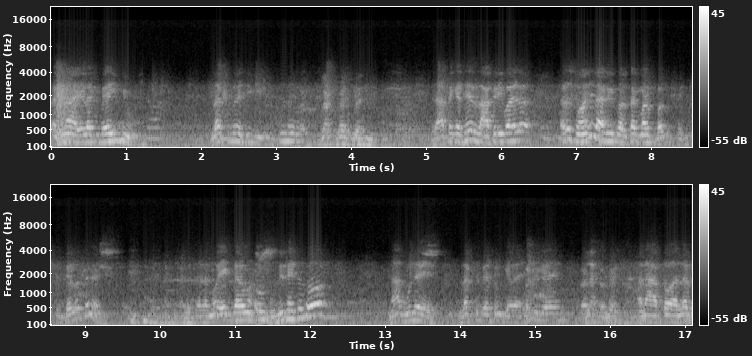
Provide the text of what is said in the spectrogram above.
કે ના એ લક્ષ બેસી ગયું. લક્ષ બેસી ગયું. રાતે કે છે લાકડી વાળો અરે સોની લાકડી કરતા મારો પગ પેલો છે ને? એક દાડમાં માં ભૂલી નહીં તો ના ભૂલે. લક્ષ બેઠું કહેવાય શું કહેવાય અને આ તો અલગ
